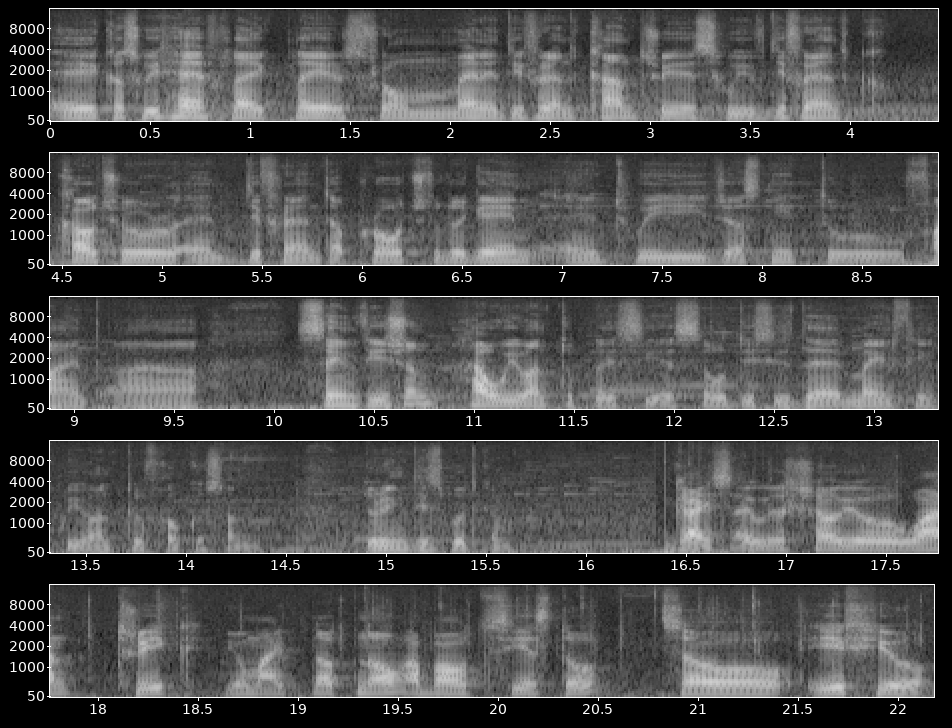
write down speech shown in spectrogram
Because we have like players from many different countries with different culture and different approach to the game and we just need to find a same vision how we want to play CS so this is the main thing we want to focus on during this bootcamp Guys, I will show you one trick you might not know about CS2. So if you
